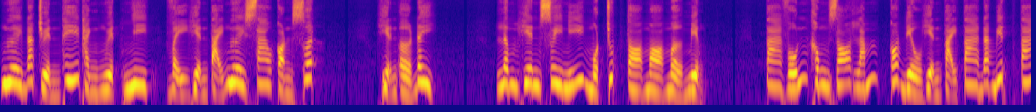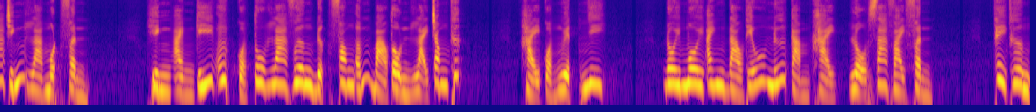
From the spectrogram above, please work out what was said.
Ngươi đã chuyển thế thành Nguyệt Nhi, vậy hiện tại ngươi sao còn xuất? Hiện ở đây. Lâm Hiên suy nghĩ một chút tò mò mở miệng. Ta vốn không rõ lắm, có điều hiện tại ta đã biết ta chính là một phần. Hình ảnh ký ức của Tu La Vương được phong ấm bảo tồn lại trong thức. Hải của Nguyệt Nhi. Đôi môi anh đào thiếu nữ cảm khải, lộ ra vài phần. thê thương.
